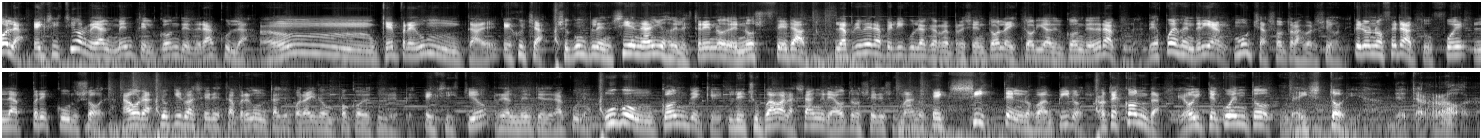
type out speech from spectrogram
Hola, ¿existió realmente el conde Drácula? Mmm, qué pregunta, ¿eh? Escucha, se cumplen 100 años del estreno de Nosferatu, la primera película que representó la historia del conde Drácula. Después vendrían muchas otras versiones, pero Nosferatu fue la precursora. Ahora, yo quiero hacer esta pregunta que por ahí da un poco de julepe. ¿Existió realmente Drácula? ¿Hubo un conde que le chupaba la sangre a otros seres humanos? ¿Existen los vampiros? No te escondas, que hoy te cuento una historia de terror.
